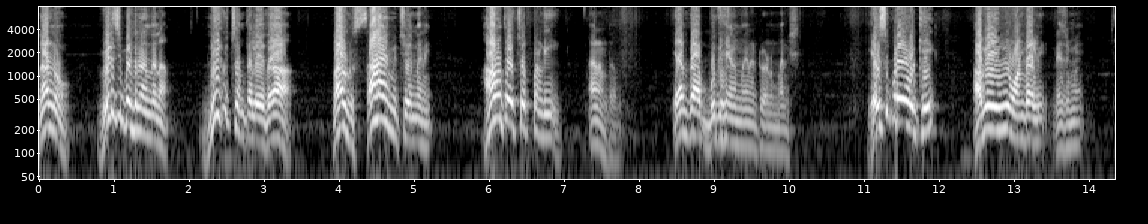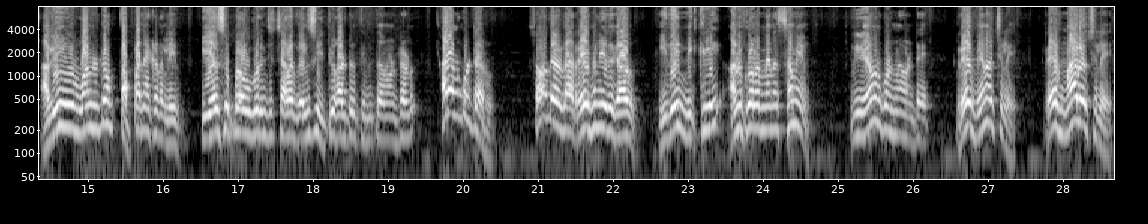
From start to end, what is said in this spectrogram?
నన్ను విడిచిపెట్టినందున నీకు చింత లేదా? నాకు సహాయం చేయమని ఆమెతో చెప్పండి అని అంటుంది. ఎంత బుద్ధిహీనమైనటువంటి మనిషి. యేసుప్రభుకి అవి ఇవి వండాలి నిజమే. అవి ఇవి వండటం తప్పని ఎక్కడ లేదు. ఈ యేసుప్రభు గురించి చాలా తెలుసు ఇటు అటు తిరుగుతూ ఉంటాడు. అని అనుకుంటారు. సోదరుడా రేపు నీది కాదు. ఇది మిక్కిలి అనుకూలమైన సమయం. నువ్వేమనుకుంటున్నావంటే రేపు వినొచ్చులే రేపు మారొచ్చులే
